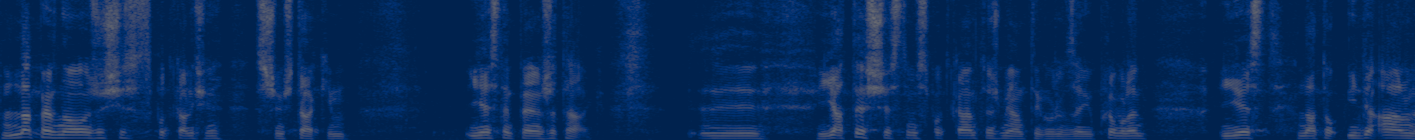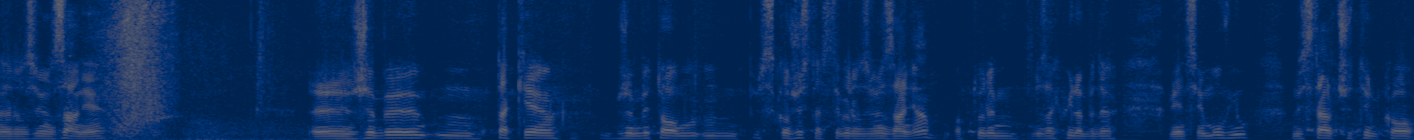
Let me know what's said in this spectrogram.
Na pewno, że się spotkali się z czymś takim. Jestem pewien, że tak. Y, Ja też się z tym spotkałem, też miałem tego rodzaju problem. Jest na to idealne rozwiązanie, y, żeby mm, takie, żeby to mm, skorzystać z tego rozwiązania, o którym za chwilę będę więcej mówił. Wystarczy tylko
